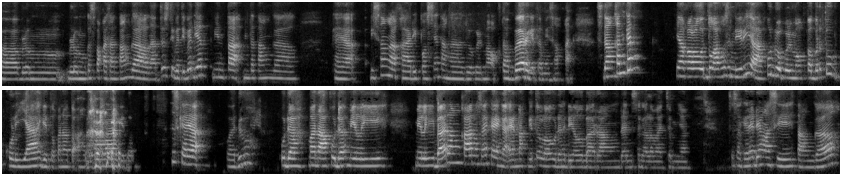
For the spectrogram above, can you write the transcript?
eh, belum belum kesepakatan tanggal. Nah, terus tiba-tiba dia minta minta tanggal. Kayak bisa nggak kak di postnya tanggal 25 Oktober gitu misalkan. Sedangkan kan ya kalau untuk aku sendiri ya aku 25 Oktober tuh kuliah gitu kan atau apa gitu. Terus kayak waduh, udah mana aku udah milih milih barang kan, maksudnya kayak nggak enak gitu loh, udah deal barang dan segala macamnya. Terus akhirnya dia ngasih tanggal,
